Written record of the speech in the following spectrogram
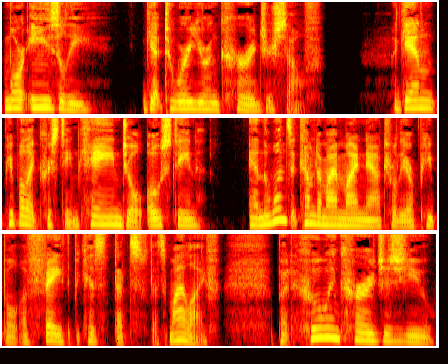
more easily get to where you encourage yourself. Again, people like Christine Kane, Joel Osteen, and the ones that come to my mind naturally are people of faith because that's, that's my life. But who encourages you?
